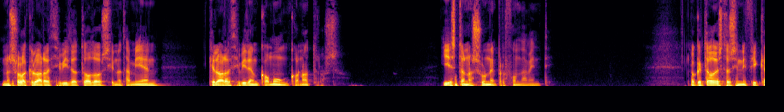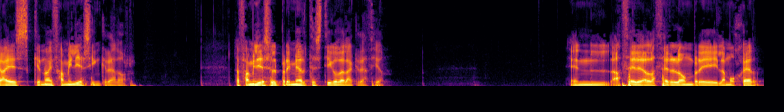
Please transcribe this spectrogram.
no solo que lo ha recibido todo, sino también que lo ha recibido en común con otros. Y esto nos une profundamente. Lo que todo esto significa es que no hay familia sin creador. La familia es el primer testigo de la creación. En hacer, al hacer el hombre y la mujer,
